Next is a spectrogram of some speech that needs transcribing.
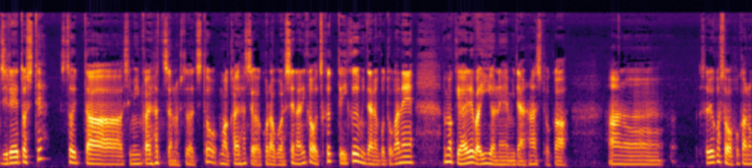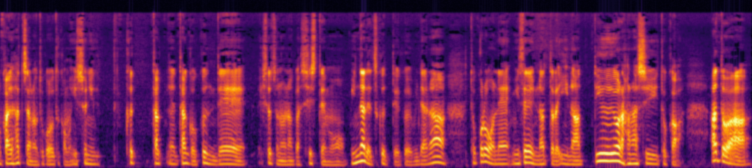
事例としてそういった市民開発者の人たちと、まあ、開発者がコラボして何かを作っていくみたいなことがね、うまくやればいいよね、みたいな話とか、あのー、それこそ他の開発者のところとかも一緒にタッグを組んで一つのなんかシステムをみんなで作っていくみたいなところをね見せるようになったらいいなっていうような話とかあとは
